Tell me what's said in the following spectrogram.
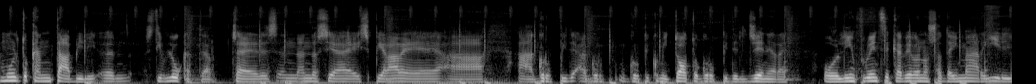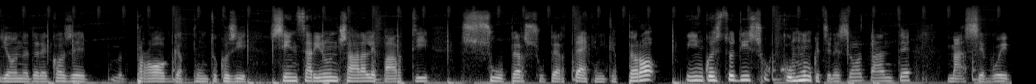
molto cantabili. Eh, Steve Lukather, cioè andandosi a ispirare a, a, gruppi, a gru- gruppi come i Toto, gruppi del genere. O le influenze che avevano so, dai Marillion, delle cose prog, appunto così, senza rinunciare alle parti super, super tecniche. Però in questo disco comunque ce ne sono tante, ma se voi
